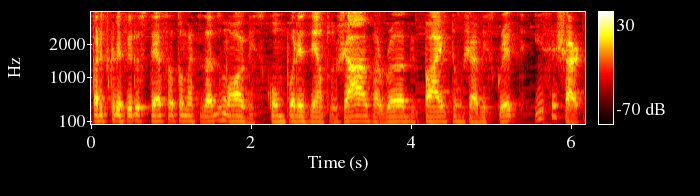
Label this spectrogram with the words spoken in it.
para escrever os testes automatizados móveis, como por exemplo Java, Ruby, Python, JavaScript e C Sharp.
